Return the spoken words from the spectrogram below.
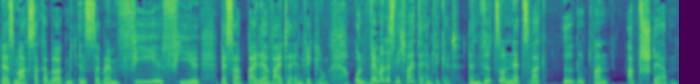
Da ist Mark Zuckerberg mit Instagram viel, viel besser bei der Weiterentwicklung. Und wenn man es nicht weiterentwickelt, dann wird so ein Netzwerk irgendwann absterben.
